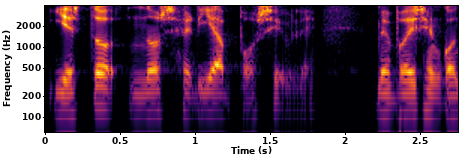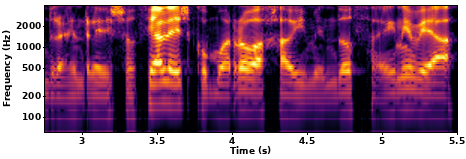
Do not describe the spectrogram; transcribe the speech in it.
y esto no sería posible. Me podéis encontrar en redes sociales como arroba Javi Mendoza NBA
